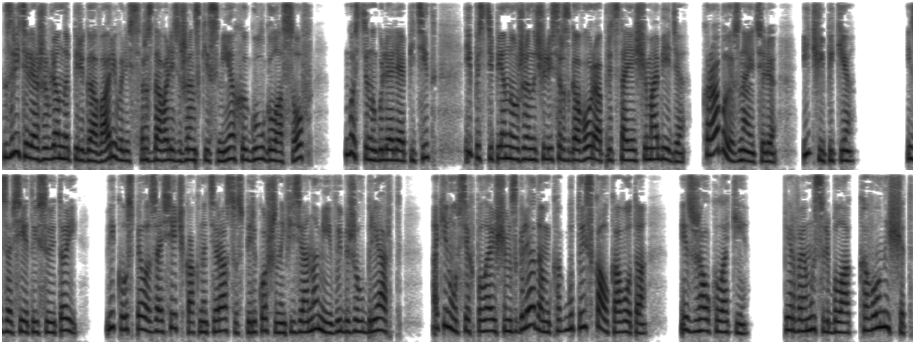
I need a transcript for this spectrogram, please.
зрители оживленно переговаривались, раздавались женский смех и гул голосов. Гости нагуляли аппетит, и постепенно уже начались разговоры о предстоящем обеде. Крабы, знаете ли, и чипики. Из-за всей этой суетой Вика успела засечь, как на террасу с перекошенной физиономией выбежал Бриард, окинул всех пылающим взглядом, как будто искал кого-то, и сжал кулаки. Первая мысль была, кого он ищет?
